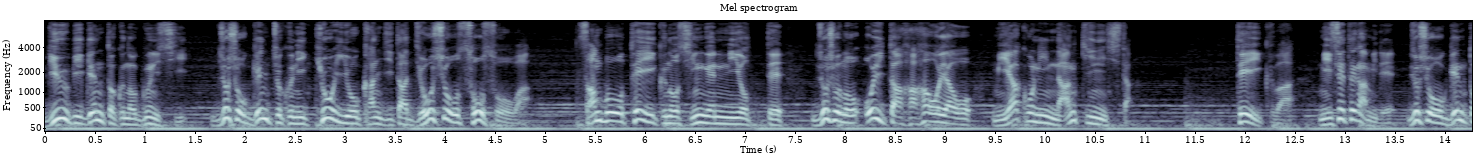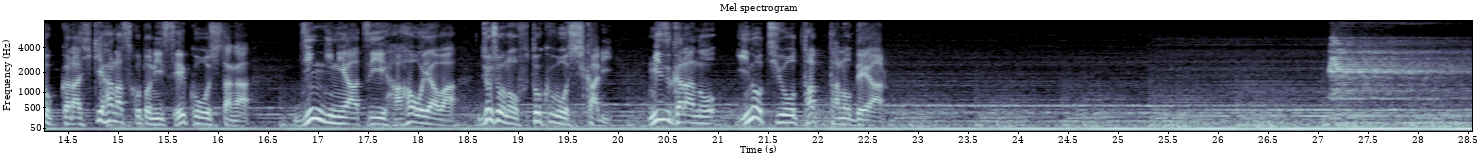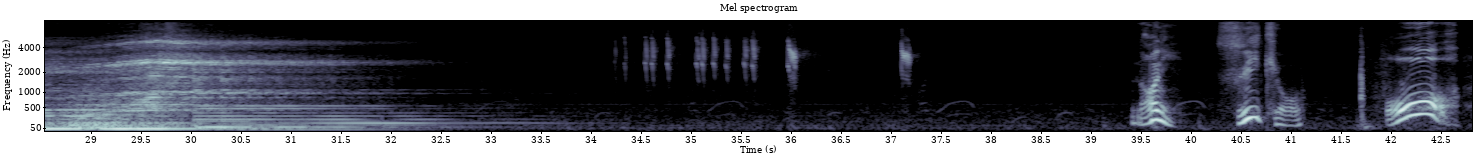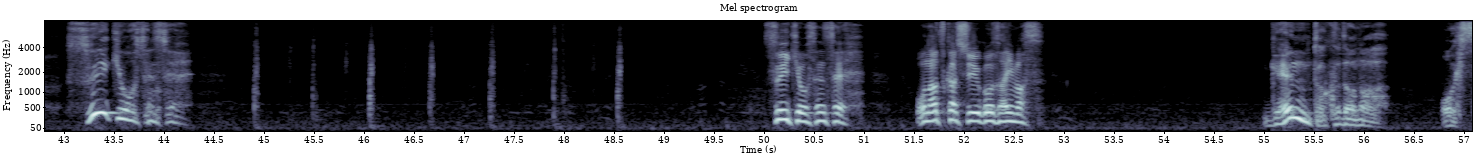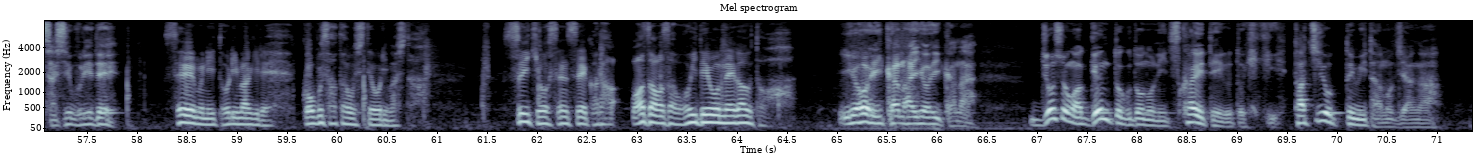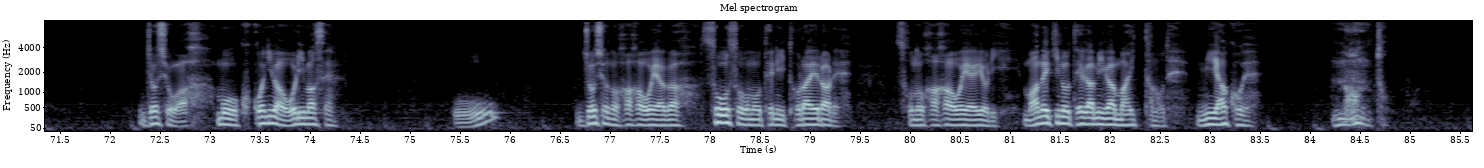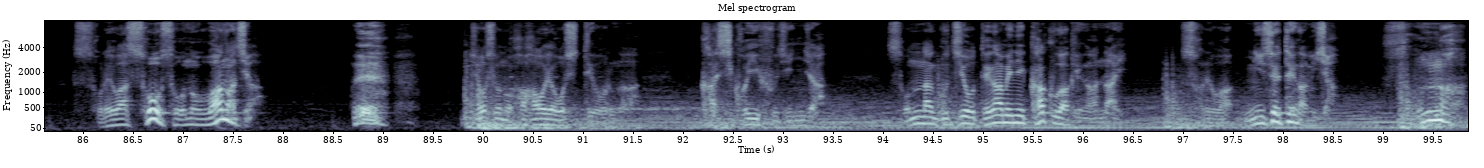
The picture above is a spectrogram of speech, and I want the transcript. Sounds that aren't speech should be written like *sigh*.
劉備玄徳の軍師序書玄直に脅威を感じた上昇曹操は参謀帝育の進言によって序書の老いた母親を都に軟禁した。帝育は偽手紙で序書を玄徳から引き離すことに成功したが仁義に熱い母親は序書の不徳を叱り自らの命を絶ったのである。何？水鏡おお水鏡先生。水鏡先生お懐かしゅうございます。玄徳殿お久しぶりで。政務に取り紛れご無沙汰をしておりました。水鏡先生からわざわざおいでを願うとは。よいかなよいかな。序書が玄徳殿に仕えていると聞き立ち寄ってみたのじゃが。序書はもうここにはおりません。お？序書の母親が曹操の手に捕らえられその母親より招きの手紙が参ったので都へ。なんとそれは曹操の罠じゃ。え？え序書の母親を知っておるが賢い婦人じゃ。そんな愚痴を手紙に書くわけがないそれは偽手紙じゃ。そんな。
